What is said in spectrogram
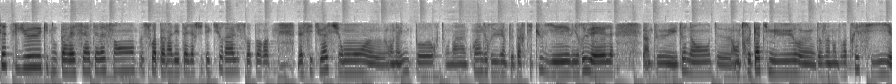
sept lieux qui nous paraissaient intéressants, soit par détail architectural, soit par la situation. Euh, on a une porte, on a un coin de rue un peu particulier, une ruelle un peu étonnante, euh, entre quatre murs, euh, dans un endroit précis.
